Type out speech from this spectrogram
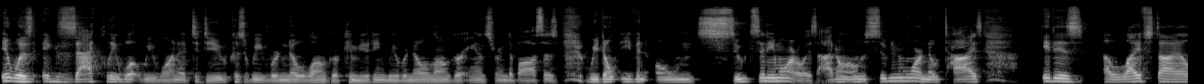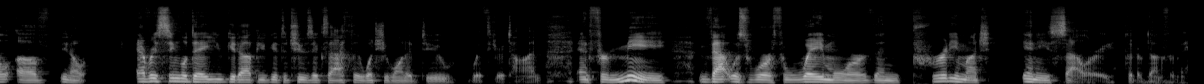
it was exactly what we wanted to do because we were no longer commuting. We were no longer answering to bosses. We don't even own suits anymore, or at least I don't own a suit anymore, no ties. It is a lifestyle of, you know, every single day you get up, you get to choose exactly what you want to do with your time. And for me, that was worth way more than pretty much any salary could have done for me.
